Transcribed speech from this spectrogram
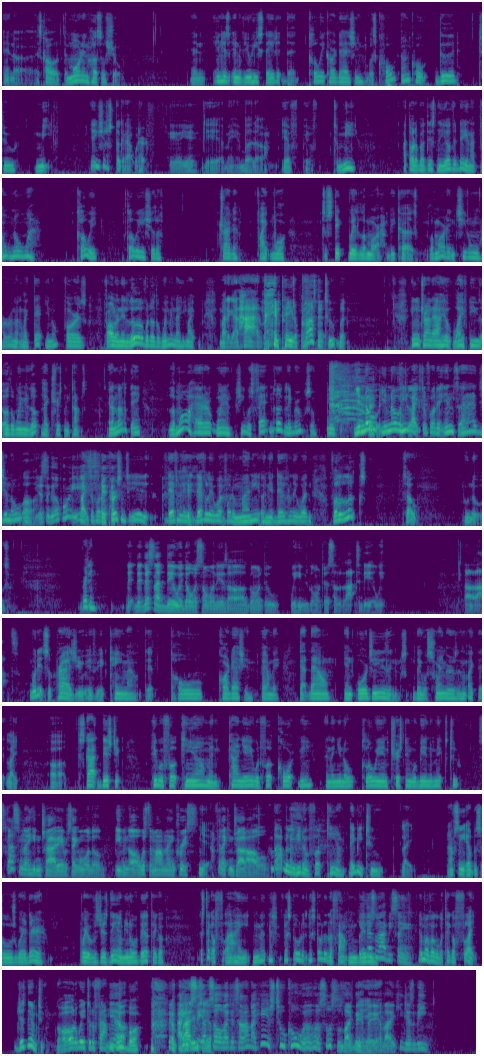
and uh, it's called the Morning Hustle Show. And in his interview, he stated that Khloe Kardashian was quote unquote good to me. Yeah, you should have stuck it out with her. Hell yeah. Yeah, man. But uh, if if to me, I thought about this the other day, and I don't know why. Khloe, Khloe should have tried to fight more to stick with Lamar because Lamar didn't cheat on her or nothing like that. You know, far as falling in love with other women. Now he might might have got high and paid a prostitute, but he ain't trying to out here wife these other women up like Tristan Thompson. And another thing, Lamar had her when she was fat and ugly, bro. So you know, you know, he likes her for the insides. You know, uh, That's a good point. Yeah. likes her for the person she is. Definitely, definitely wasn't for the money, and it definitely wasn't for the looks. So, who knows? Reckon Th- th- that's not to deal with though when someone is uh going through what he was going through. That's a lot to deal with. A lot. would it surprise you if it came out that the whole Kardashian family got down in orgies and they were swingers and like that? Like uh, Scott Disick, he would fuck Kim and Kanye would fuck Kourtney, and then you know Khloe and Tristan would be in the mix too. Scott seemed like he done tried every single one of them. Even uh, what's the mom name? Kris. Yeah. I feel like he done tried all of them. But I believe he done fuck Kim. They be too like I've seen episodes where they're where it was just them, you know, they'll take a let's take a flight and let, let's let's go to let's go to the Fontainebleau. Yeah, that's what I be saying. Them motherfucker would take a flight. Just them two. Go all the way to the fountain Yeah. blue bar. I used to see episodes like this time. I'm like, he is too cool with her sisters like that, Yeah. man. Like he just be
